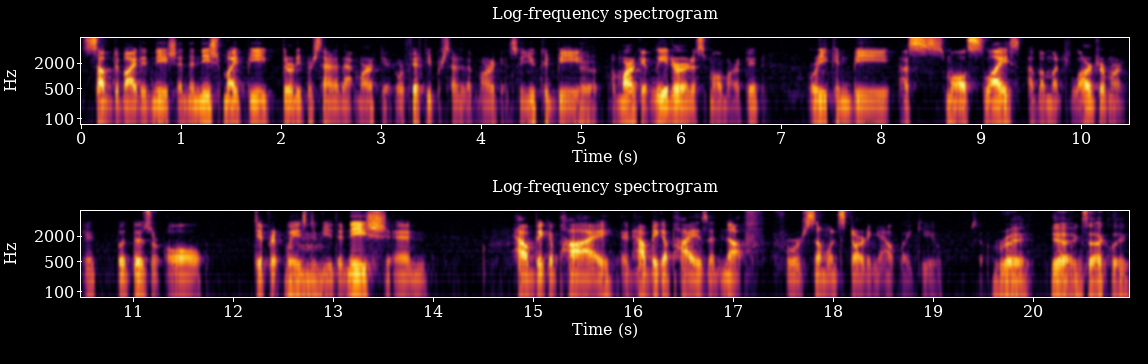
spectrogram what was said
subdivided niche. And the niche might be 30% of that market or 50% of that market. So you could be yeah. a market leader in a small market or you can be a small slice of a much larger market. But those are all different ways mm. to view the niche and how big a pie and how big a pie is enough for someone starting out like you. So. Right. Yeah, exactly.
